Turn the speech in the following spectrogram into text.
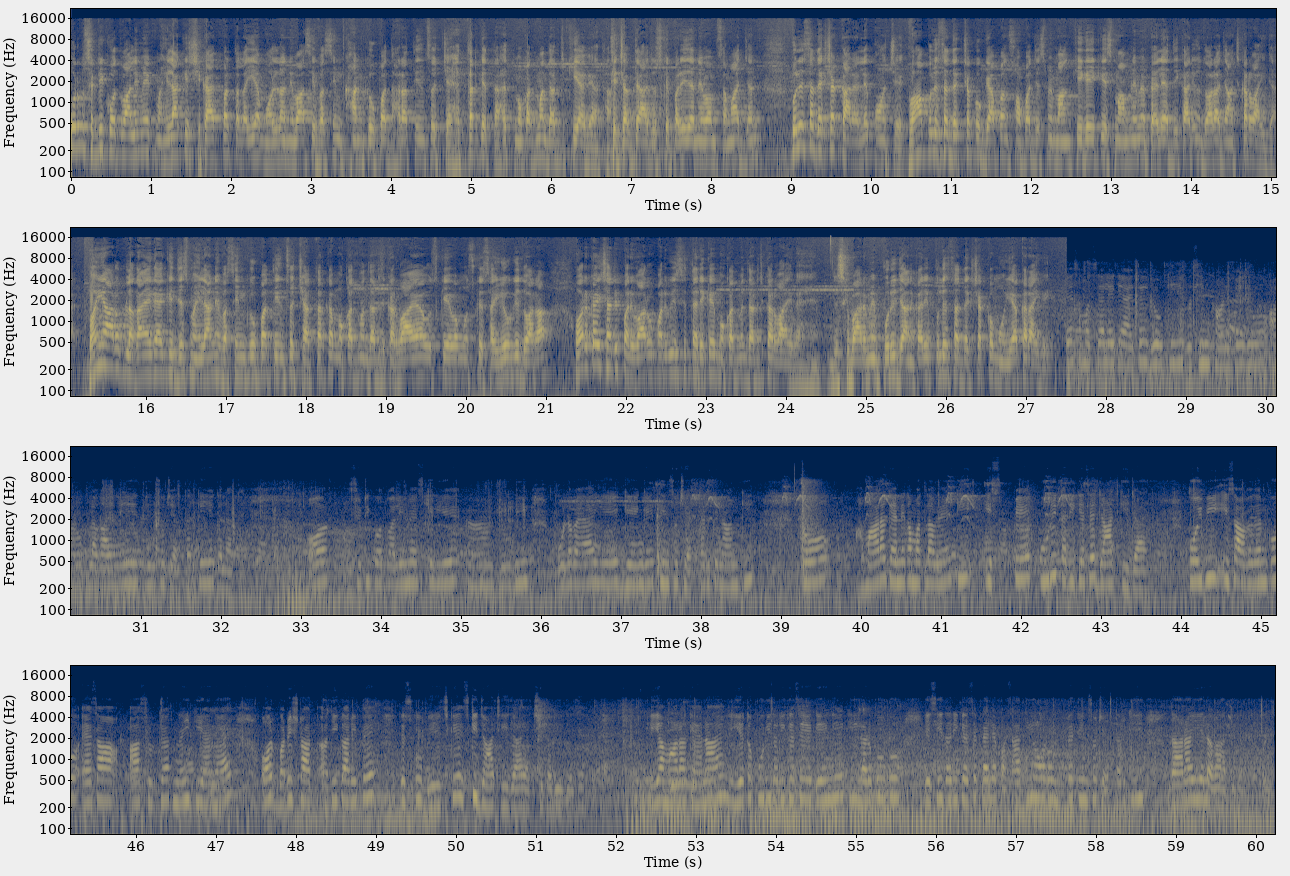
City कोतवाली में एक महिला की शिकायत पर तलैया मोहल्ला निवासी वसीम खान के ऊपर धारा तीन के तहत मुकदमा दर्ज किया गया था। इसके चलते आज उसके परिजन एवं समाज जन पुलिस अधीक्षक कार्यालय पहुँचे। वहाँ पुलिस अधीक्षक को ज्ञापन सौंपा, जिसमें मांग की गई कि इस मामले में पहले अधिकारियों द्वारा जाँच करवाई जाए। वहीं आरोप लगाया गया कि जिस महिला ने वसीम के ऊपर तीन सौ छिहत्तर का मुकदमा दर्ज करवाया, उसके एवं उसके सहयोगी द्वारा और कई सारे परिवारों पर भी इसी तरीके मुकदमे दर्ज करवाए गए हैं, जिसके बारे में पूरी जानकारी पुलिस अधीक्षक को मुहैया कराई गई। समस्या लेके आए थे, जो कि वसीम खान पे जो आरोप लगाए हैं, ये तीन सौ छिहत्तर के, ये गलत है। और सिटी कोतवाली में इसके लिए जो भी बोला गया है, ये गैंग है तीन सौ छिहत्तर के नाम की। तो हमारा कहने का मतलब है कि इस पर पूरी तरीके से जाँच की जाए। कोई भी इस आवेदन को ऐसा अस्वीकृत नहीं किया जाए और वरिष्ठ अधिकारी पे इसको भेज के इसकी जाँच की जाए अच्छी तरीके से। ये हमारा कहना है। ये तो पूरी तरीके से ये है कि लड़कों इसी तरीके से पहले फंसाती हैं और उन पर तीन सौ छिहत्तर की धारा ये लगाती है।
